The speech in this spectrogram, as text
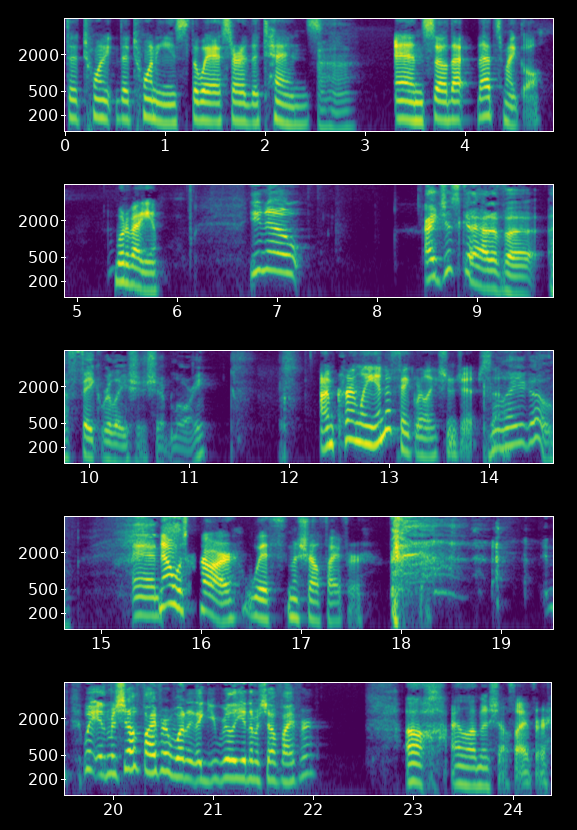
the 20 the 20s the way I started the 10s. Uh-huh. And so that that's my goal. What about you? You know, I just got out of a, a fake relationship, Lauri. I'm currently in a fake relationship. Well, So there you go. And now with Star with Michelle Pfeiffer. wait, is Michelle Pfeiffer one? Like, you really into Michelle Pfeiffer? Oh, I love Michelle Pfeiffer.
